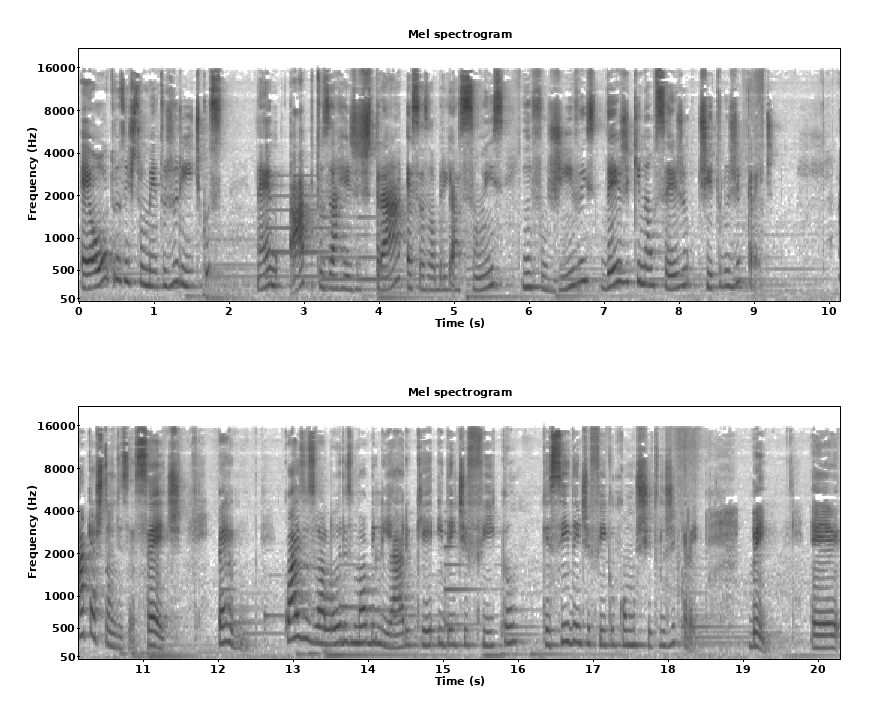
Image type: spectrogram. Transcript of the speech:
é, outros instrumentos jurídicos né, aptos a registrar essas obrigações infungíveis, desde que não sejam títulos de crédito. A questão 17 pergunta: quais os valores mobiliários que identificam, que se identificam como os títulos de crédito? Bem, é,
